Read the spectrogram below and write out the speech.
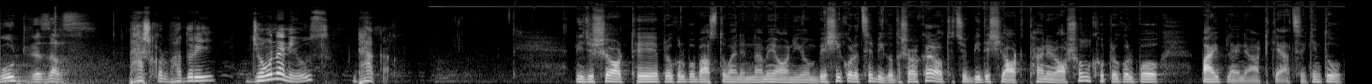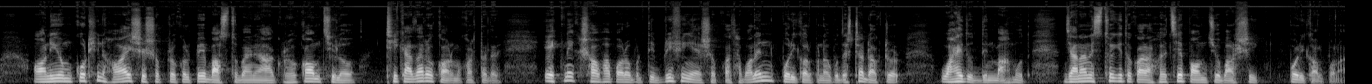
good results Bhaskar Bhaduri Jamuna news Dhaka. নিজস্ব অর্থে প্রকল্প বাস্তবায়নের নামে অনিয়ম বেশি করেছে বিগত সরকার, অথচ বিদেশি অর্থায়নের অসংখ্য প্রকল্প পাইপলাইনে আটকে আছে। কিন্তু অনিয়ম কঠিন হয়, সেসব প্রকল্পে বাস্তবায়নের আগ্রহ কম ছিল ঠিকাদার ও কর্মকর্তাদের। একনেক সভা পরবর্তী ব্রিফিংয়ে এসব কথা বলেন পরিকল্পনা উপদেষ্টা ডক্টর ওয়াহিদ উদ্দিন মাহমুদ। জানান, স্থগিত করা হয়েছে পঞ্চবার্ষিক পরিকল্পনা।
